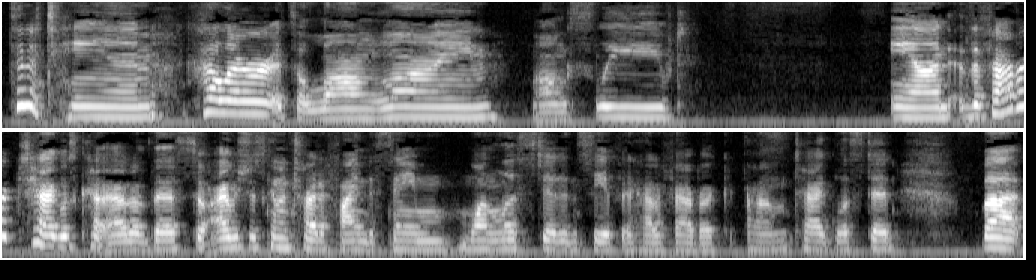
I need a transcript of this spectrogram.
It's in a tan color. It's a long line, long sleeved. And the fabric tag was cut out of this, so I was just going to try to find the same one listed and see if it had a fabric um, tag listed. But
